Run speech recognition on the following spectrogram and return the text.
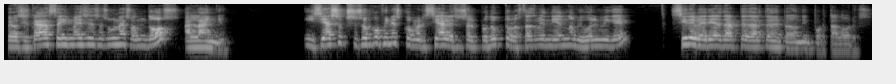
pero si es cada seis meses es una, son dos al año. Y si, haces, si son con fines comerciales, o sea, el producto lo estás vendiendo, mi buen Miguel, sí deberías darte de alta en el padrón de importadores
